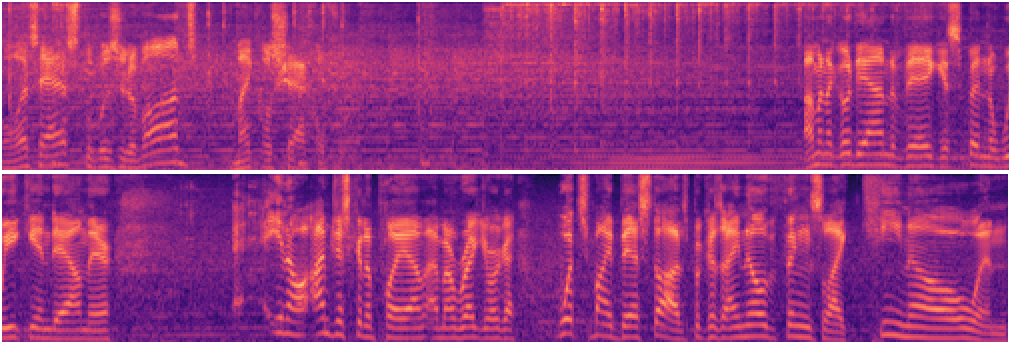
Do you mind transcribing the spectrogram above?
Well, let's ask the Wizard of Odds, Michael Shackelford. I'm going to go down to Vegas, spend the weekend down there. You know, I'm just going to play. I'm, I'm a regular guy. What's my best odds? Because I know things like Keno and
